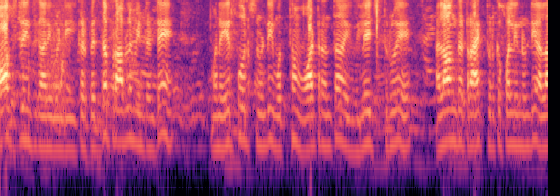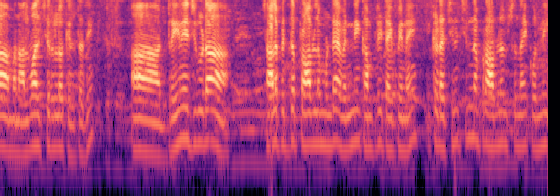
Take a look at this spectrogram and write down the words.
బాక్స్ డ్రైన్స్ కానివ్వండి ఇక్కడ పెద్ద ప్రాబ్లం ఏంటంటే మన ఎయిర్ ఫోర్స్ నుండి మొత్తం వాటర్ అంతా ఈ విలేజ్ త్రూయే అలాంగ్ ద ట్రాక్ తుర్కపల్లి నుండి అలా మన అల్వాల్ చెరువులోకి వెళ్తుంది. ఆ డ్రైనేజ్ కూడా చాలా పెద్ద ప్రాబ్లం ఉండే అవన్నీ కంప్లీట్ అయిపోయినాయి. ఇక్కడ చిన్న చిన్న ప్రాబ్లమ్స్ ఉన్నాయి కొన్ని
